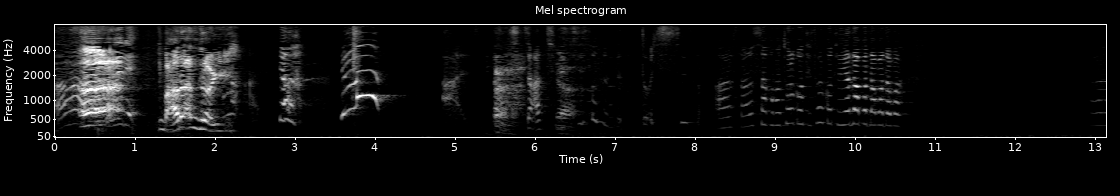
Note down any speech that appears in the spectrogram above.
아, 왜 이래. 말을 안 들어, 이. 야, 야! 아, 나 진짜 아침에 야. 씻었는데 또 씻어. 아, 알았어, 잠깐만 토할 것 같아, 토할 것 같아. 야, 나봐, 나봐, 나봐. 아,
